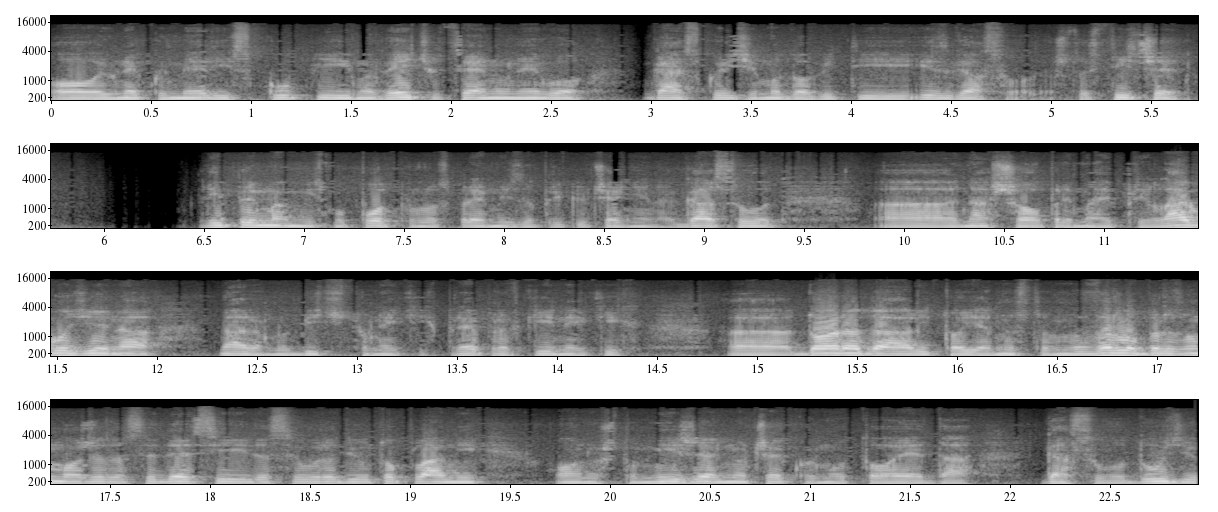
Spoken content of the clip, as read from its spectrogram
ovaj, u nekoj meri skuplji, ima veću cenu nego gas koji ćemo dobiti iz gasovoda. Što se tiče priprema, mi smo potpuno spremni za priključenje na gasovod, naša oprema je prilagođena, naravno bit će tu nekih prepravki, nekih dorada, ali to jednostavno vrlo brzo može da se desi i da se uradi u toplani. Ono što mi željno očekujemo to je da gasovod uđe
